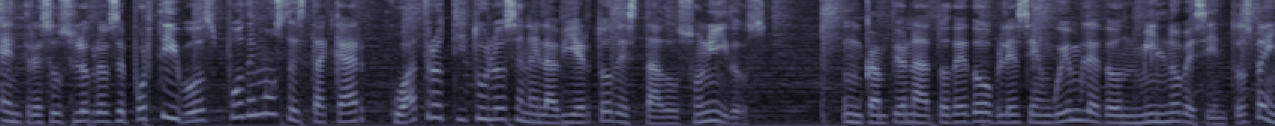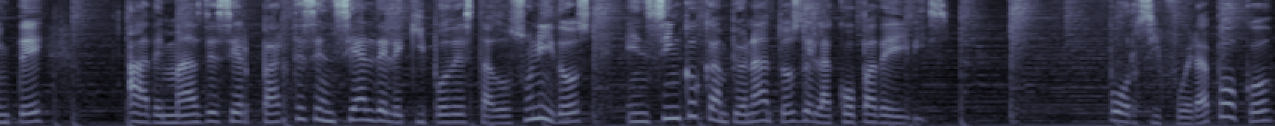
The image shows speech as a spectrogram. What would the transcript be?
Entre sus logros deportivos podemos destacar cuatro títulos en el abierto de Estados Unidos, un campeonato de dobles en Wimbledon 1920, además de ser parte esencial del equipo de Estados Unidos en cinco campeonatos de la Copa Davis. Por si fuera poco,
